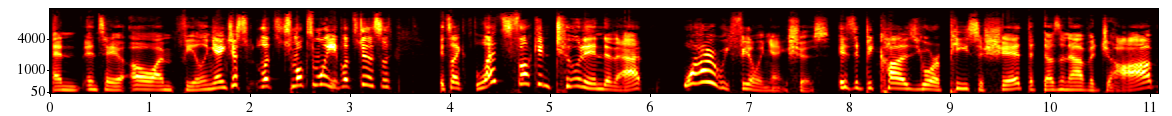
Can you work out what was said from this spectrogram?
and and say, "Oh, I'm feeling anxious. Let's smoke some weed. Let's do this." It's like, "Let's fucking tune into that. Why are we feeling anxious? Is it because you're a piece of shit that doesn't have a job?"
